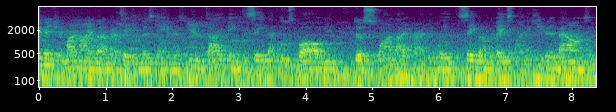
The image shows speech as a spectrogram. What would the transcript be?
image in my mind that I'm going to take from this game is you diving to save that loose ball. You did a swan dive practically to save it on the baseline to keep it in bounds. And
